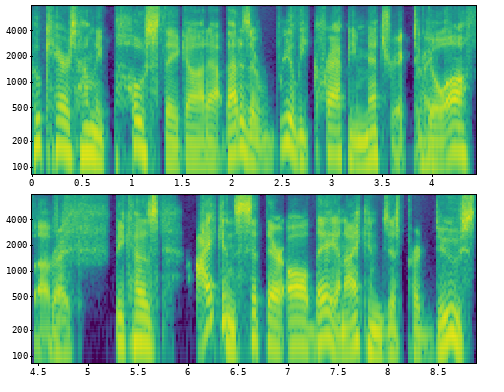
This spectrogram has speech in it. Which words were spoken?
who cares how many posts they got out? That is a really crappy metric to right. go off of. Right. Because I can sit there all day and I can just produce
